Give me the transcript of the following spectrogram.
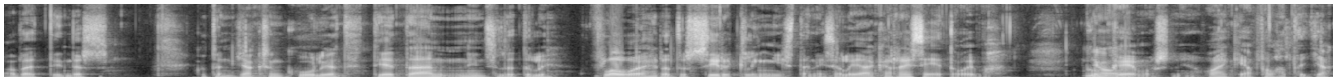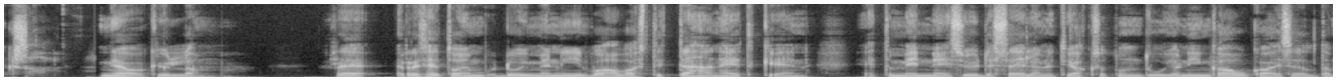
Otettiin tässä, kuten jakson kuulijat tietää, niin sieltä tuli flow-ehdotus Circlingistä, niin se oli aika resetoiva kokemus, Joo. niin on vaikea palata jaksoon. Joo, kyllä. Re- resetoiduimme niin vahvasti tähän hetkeen, että menneisyydessä elänyt jakso tuntuu jo niin kaukaiselta,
